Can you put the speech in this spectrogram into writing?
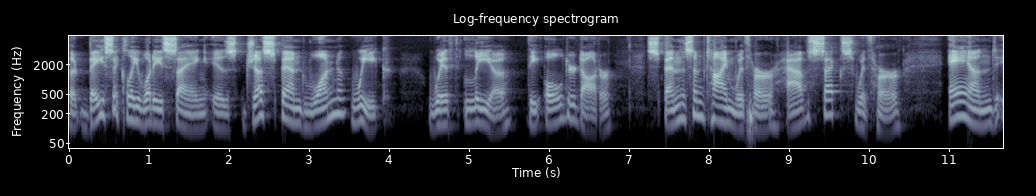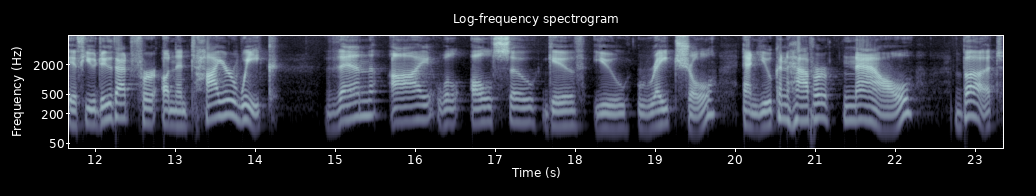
But basically, what he's saying is just spend one week with Leah, the older daughter, spend some time with her, have sex with her, and if you do that for an entire week, then I will also give you Rachel, and you can have her now, but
